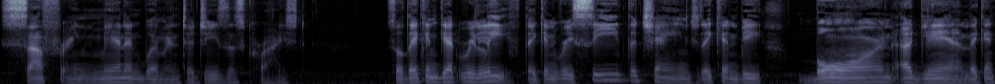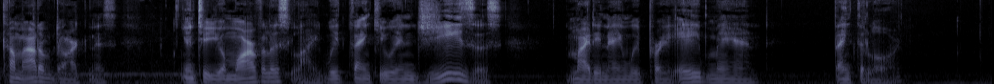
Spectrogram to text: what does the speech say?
suffering men and women to Jesus Christ so they can get relief. They can receive the change. They can be born again. They can come out of darkness into your marvelous light. We thank you in Jesus' mighty name we pray. Amen. Thank the Lord.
